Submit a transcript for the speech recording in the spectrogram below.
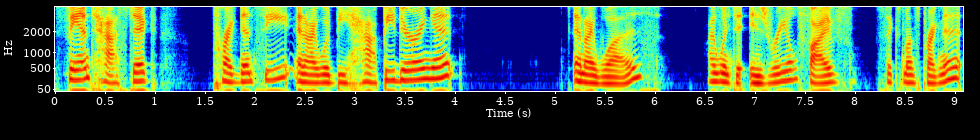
fantastic pregnancy and I would be happy during it. And I was. I went to Israel five, six months pregnant.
